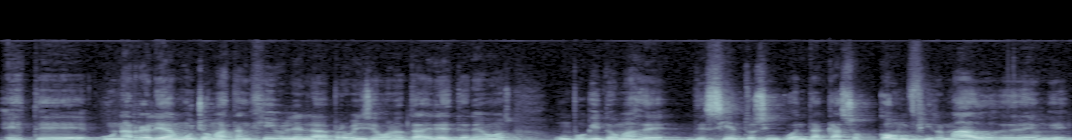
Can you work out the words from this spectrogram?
este, una realidad mucho más tangible. En la provincia de Buenos Aires tenemos un poquito más de, 150 casos confirmados de dengue.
